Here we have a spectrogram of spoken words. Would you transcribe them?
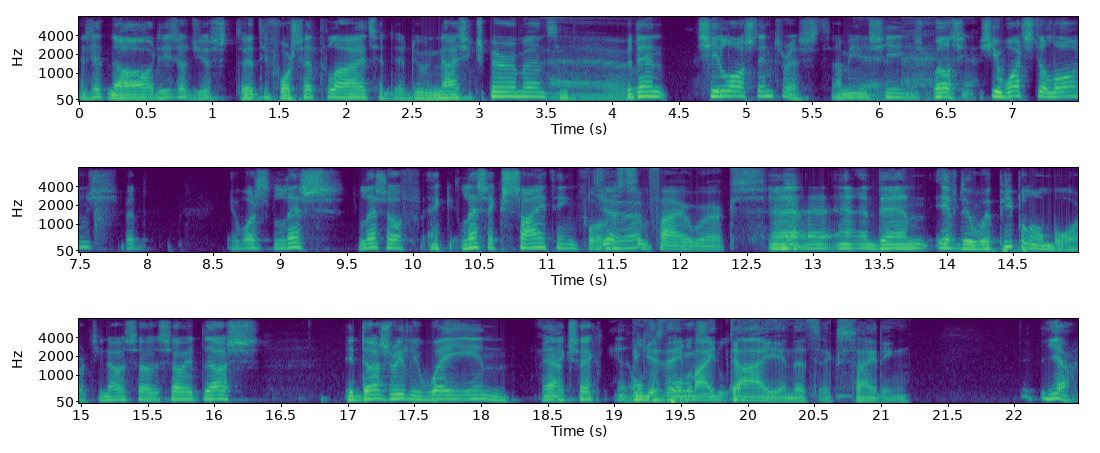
I said, "No, these are just 24 satellites, and they're doing nice experiments." And- but then she lost interest. I mean, she well, she, she watched the launch, but it was less less of less exciting for her. Just her. some fireworks. Uh, and then if there were people on board, you know, so so it does it does really weigh in Yeah, exactly on the because they might level. die, and that's exciting. Yeah,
